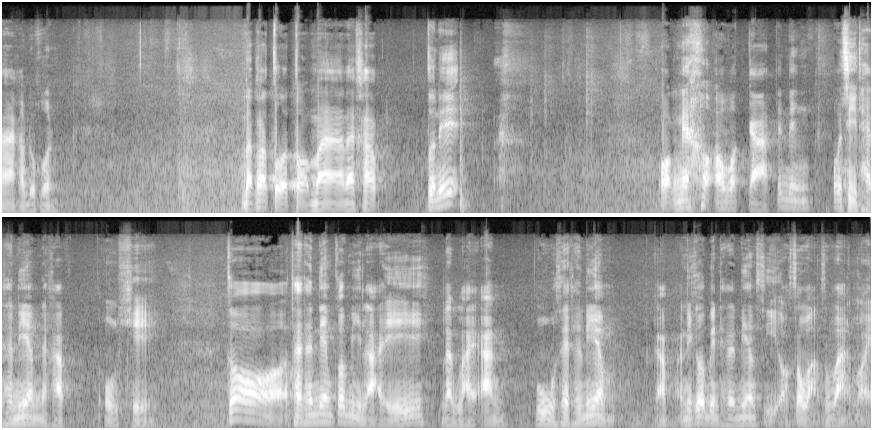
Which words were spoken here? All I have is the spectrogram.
มากครับทุกคน แล้วก็ตัวต่อมานะครับ ตัวนี้ ออกแนวอวกาศนิดนึงเพราะเป็นสีไทเทเนียมนะครับ โอเค ก็ไทเทเนียมก็มีหลายหลากหลายอันบูไทเทเนียมครับอันนี้ก็เป็นไทเทเนียมสีออกสว่างสว่างๆหน่อย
